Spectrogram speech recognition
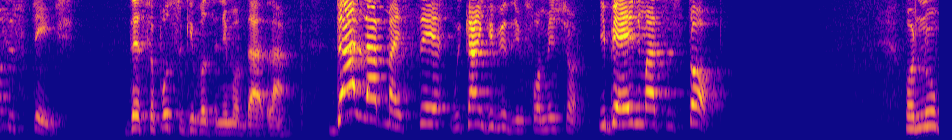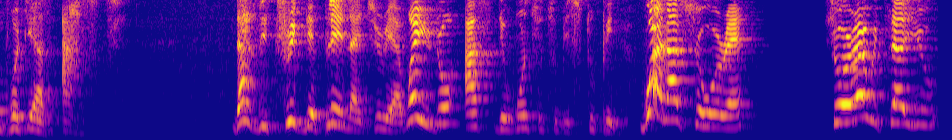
stage, they're supposed to give us the name of that lab. That lab might say, we can't give you the information. It be matter to stop. But nobody has asked. That's the trick they play in Nigeria. When you don't ask, they want you to be stupid. Go and ask Showore. Showore will tell you,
